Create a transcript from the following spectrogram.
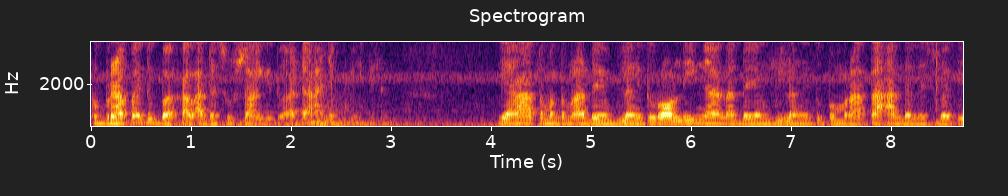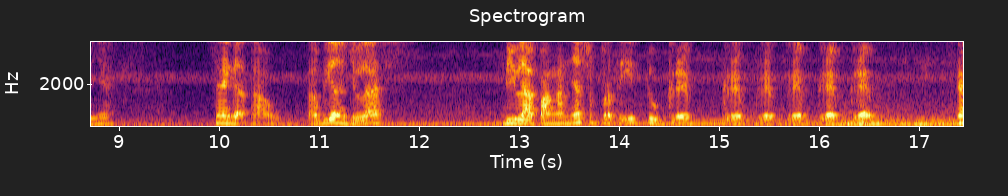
keberapa itu bakal ada susah gitu ada anyep kayak gitu. Ya teman-teman ada yang bilang itu rollingan ada yang bilang itu pemerataan dan lain sebagainya. Saya nggak tahu tapi yang jelas di lapangannya seperti itu grab grab grab grab grab grab.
